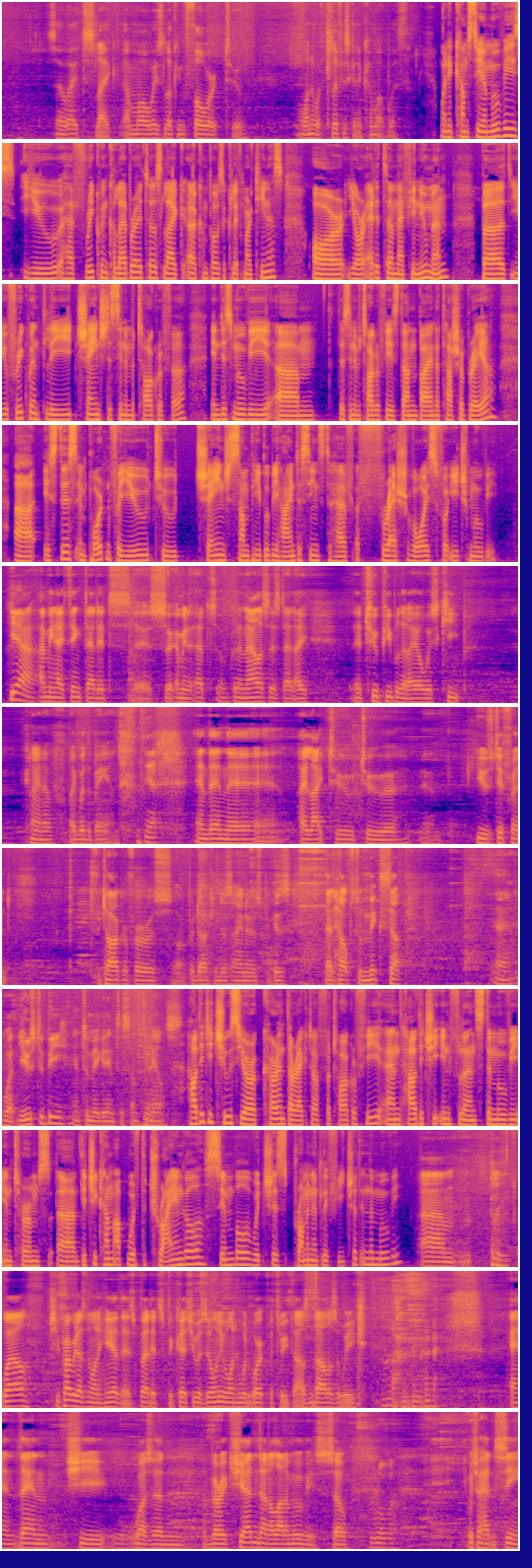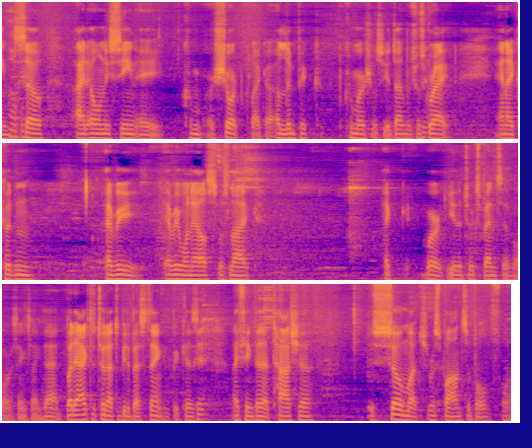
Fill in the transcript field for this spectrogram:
So it's like I'm always looking forward to. I wonder what Cliff is going to come up with. When it comes to your movies, you have frequent collaborators like uh, composer Cliff Martinez or your editor Matthew Newman, but you frequently change the cinematographer. In this movie, um, the cinematography is done by Natasha Braier. Uh, is this important for you to change some people behind the scenes to have a fresh voice for each movie? Yeah, I mean, I think that it's. Uh, so, I mean, that's a good analysis. That I, there are two people that I always keep, kind of like with the band. Yeah. and then uh, I like to to uh, um, use different photographers or production designers because that helps to mix up uh, what used to be and to make it into something yeah. else. How did you choose your current director of photography and how did she influence the movie in terms? Uh, did she come up with the triangle symbol which is prominently featured in the movie? Um, well, she probably doesn't want to hear this, but it's because she was the only one who would work for $3,000 a week. and then she was in a very she hadn't done a lot of movies so which I hadn't seen. Okay. So I'd only seen a, com- a short, like a Olympic commercial she had done, which was great. And I couldn't. Every everyone else was like, like were either too expensive or things like that. But it actually turned out to be the best thing because okay. I think that Tasha is so much responsible for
